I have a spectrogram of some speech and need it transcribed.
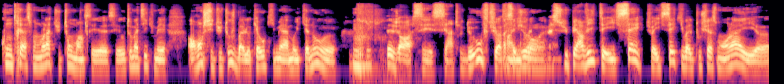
contrer à ce moment-là, tu tombes, hein, c'est automatique. Mais en revanche, si tu touches, bah, le chaos qu'il met à Moicano, euh, mhm. genre c'est c'est un truc de ouf, tu vois. Ah, enfin, il violent, va, super vite et il sait, tu vois, il sait qu'il va le toucher à ce moment-là et euh,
